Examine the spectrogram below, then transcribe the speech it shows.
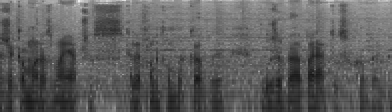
rzekomo rozmawia przez telefon komórkowy, używa aparatu słuchowego.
